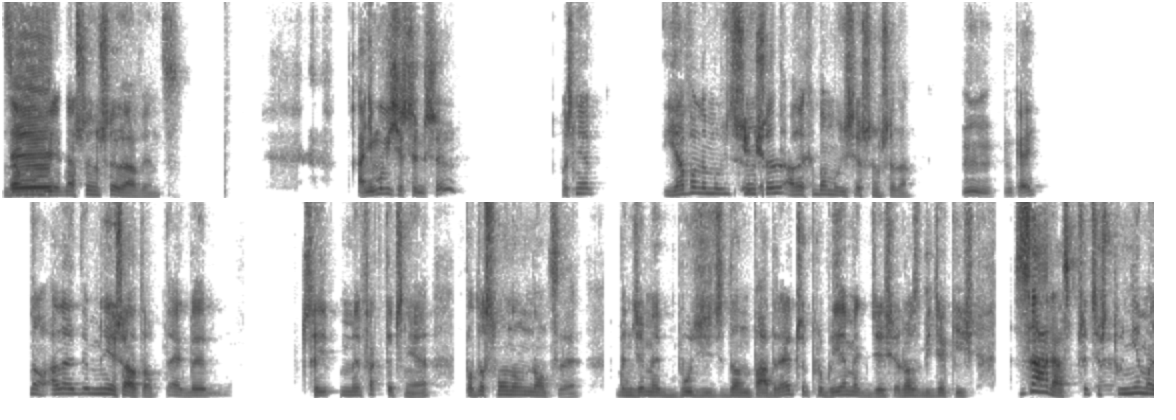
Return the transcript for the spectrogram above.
Za mną Yy. biega szynszyla, więc A nie mówi się szynszyl? właśnie ja wolę mówić szynszyl, ale chyba mówi się szynszyla. Mm, okej. No, ale mniejsza o to. Jakby, czy my faktycznie pod osłoną nocy będziemy budzić Don Padre, czy próbujemy gdzieś rozbić jakiś. Zaraz, przecież tu nie ma.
